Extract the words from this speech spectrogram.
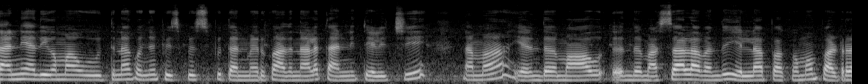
தண்ணி அதிகமாக ஊற்றினா கொஞ்சம் பிசு பிசுப்பு தன்மை இருக்கும். அதனால் தண்ணி தெளித்து நம்ம இந்த மாவு இந்த மசாலா வந்து எல்லா பக்கமும் படுற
